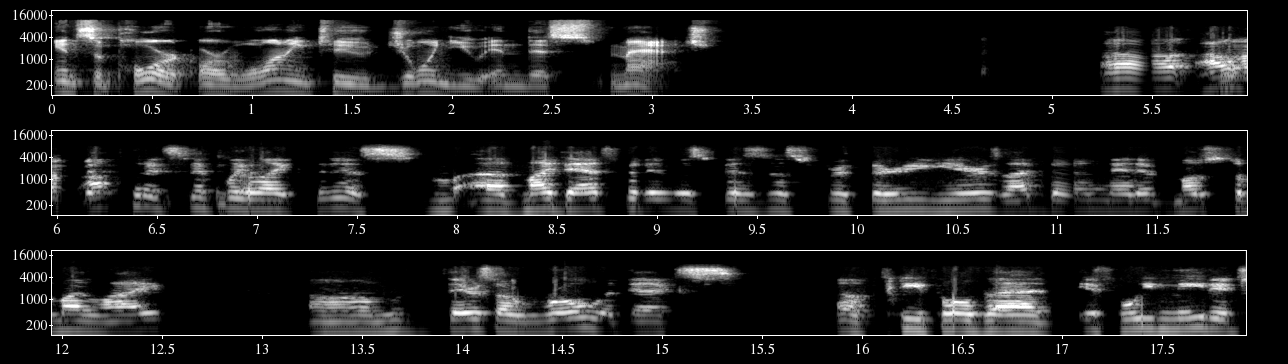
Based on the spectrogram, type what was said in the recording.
in support or wanting to join you in this match? Uh, I'll, I'll put it simply like this. Uh, my dad's been in this business for 30 years. I've been in it most of my life. Um, there's a Rolodex of people that, if we needed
